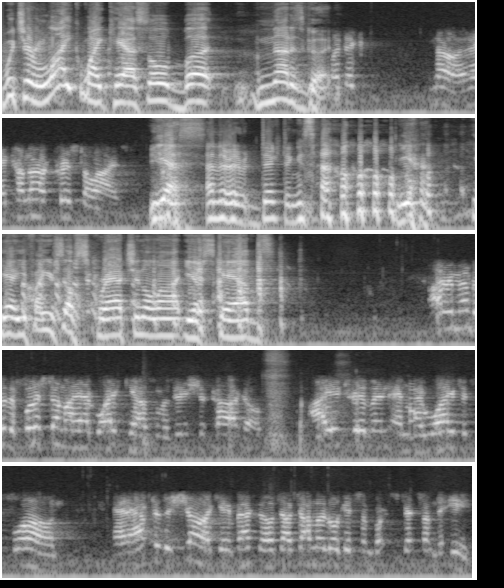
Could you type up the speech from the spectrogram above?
which are like White Castle but not as good. But they, no, and they come out crystallized. Yes. and they're addicting as hell. Yeah, yeah. You find yourself scratching a lot. You have scabs. Remember the first time I had White Castle was in Chicago. I had driven and my wife had flown, and after the show, I came back to the hotel. I'm gonna go get some get something to eat.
